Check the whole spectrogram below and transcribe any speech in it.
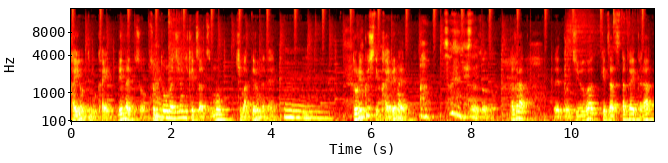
変えようっても変えれないでしょ。それと同じように血圧も決まってるんだね。うん努力して帰れない。あそうなんですね、そうそうそう。だから、えっと、自分は血圧高いから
